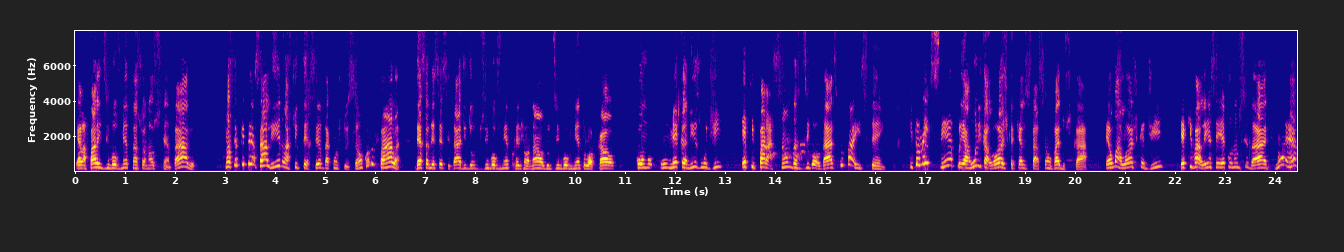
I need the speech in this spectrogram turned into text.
ela fala em desenvolvimento nacional sustentável, nós temos que pensar ali no artigo 3 da Constituição, quando fala dessa necessidade do desenvolvimento regional, do desenvolvimento local, como um mecanismo de equiparação das desigualdades que o país tem. Então, nem sempre a única lógica que a licitação vai buscar é uma lógica de equivalência e economicidade. Não é.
